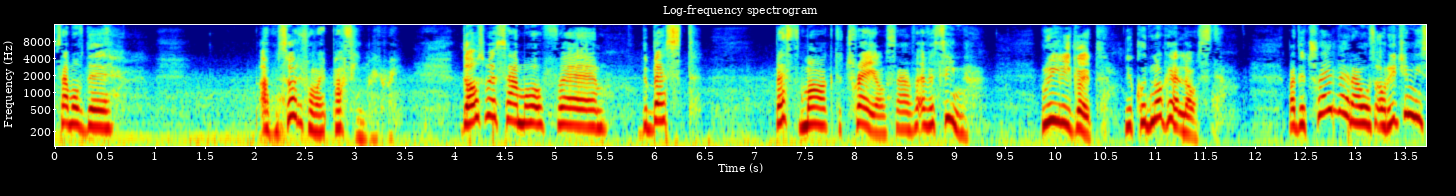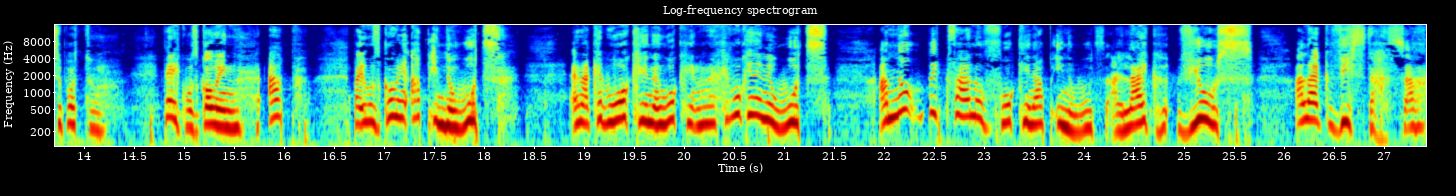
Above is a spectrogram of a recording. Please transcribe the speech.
some of the... I'm sorry for my puffing, by the way. Those were some of um, the best, best marked trails I've ever seen. Really good. You could not get lost. But the trail that I was originally supposed to take was going up, but it was going up in the woods. And I kept walking and walking and I kept walking in the woods. I'm not a big fan of walking up in the woods. I like views. I like vistas. Uh,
